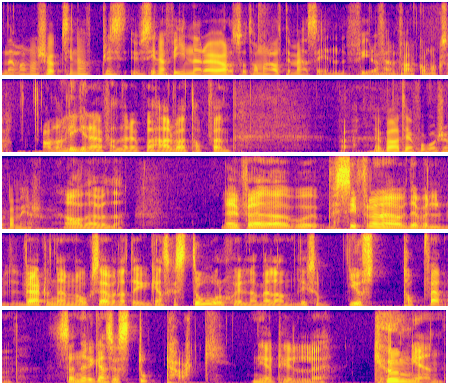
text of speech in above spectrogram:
När man har köpt sina, sina finare öl så tar man alltid med sig en 4-5 Falcon också. Ja, de ligger i alla fall där uppe och harvar topp 5. Det är bara att jag får gå och köpa mer. Ja, det är väl det. Nej, för äh, siffrorna, det är väl värt att nämna också, är väl att det är ganska stor skillnad mellan liksom just topp 5. Sen är det ganska stort hack ner till eh, kungen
